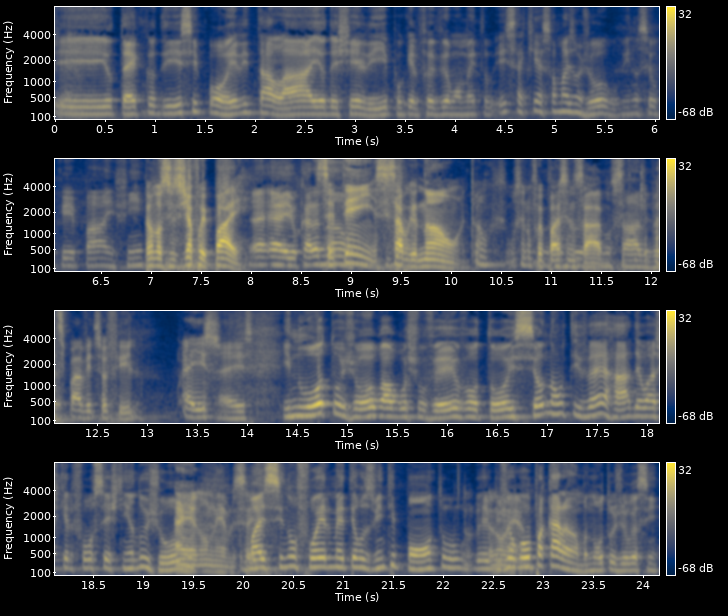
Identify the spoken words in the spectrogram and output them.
E o técnico disse, pô, ele tá lá e eu deixei ele ir porque ele foi ver o momento. Isso aqui é só mais um jogo. E não sei o que, pá, enfim. Perguntou assim, você já foi pai? É, é e o cara você não. Você tem. Você sabe que. Não. Então, você não foi pai, você não sabe. Não você sabe. Tem que participar da vida do seu filho. É isso. É isso. E no outro jogo, Augusto veio, voltou. E se eu não tiver errado, eu acho que ele foi o cestinha do jogo. É, eu não lembro disso aí. Mas se não foi, ele meteu uns 20 pontos. Ele jogou lembro. pra caramba no outro jogo, assim.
